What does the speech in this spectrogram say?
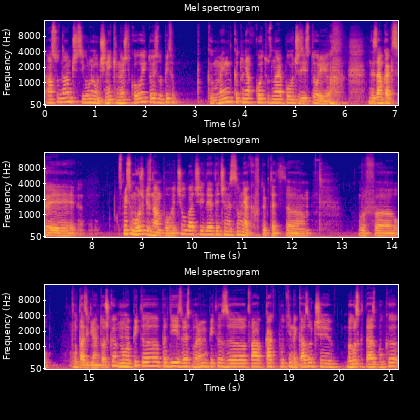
аз знам, че сигурно е ученик или нещо такова и той се допитва към мен като някой, който знае повече за история. не знам как се... В смисъл, може би знам повече, обаче идеята е, че не съм някакъв авторитет а, в, а, от тази гледна точка, но ме пита, преди известно време ме пита за това как Путин е казал, че българската азбука,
